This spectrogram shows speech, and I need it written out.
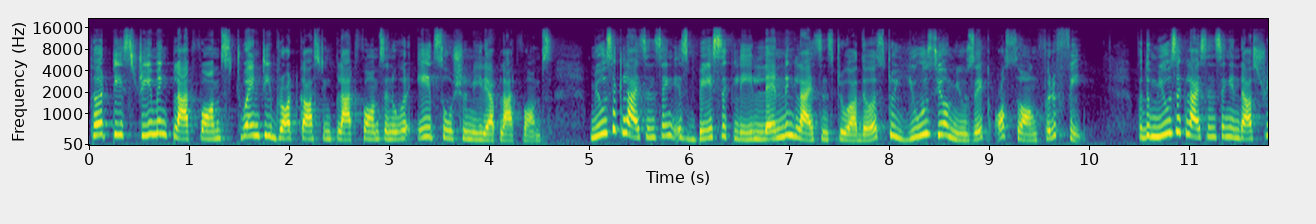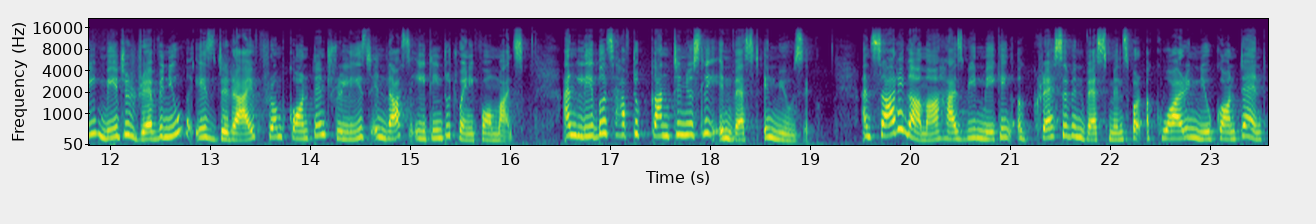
30 streaming platforms, 20 broadcasting platforms and over 8 social media platforms. Music licensing is basically lending license to others to use your music or song for a fee. For the music licensing industry, major revenue is derived from content released in last 18 to 24 months. And labels have to continuously invest in music. And Saregama has been making aggressive investments for acquiring new content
